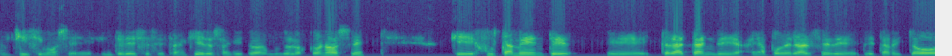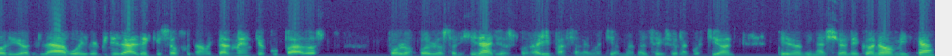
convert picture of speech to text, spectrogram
muchísimos eh, intereses extranjeros, aquí todo el mundo los conoce, que justamente tratan de apoderarse de, de territorios, del agua y de minerales que son fundamentalmente ocupados por los pueblos originarios. Por ahí pasa la cuestión. Me parece que es una cuestión de dominación económica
